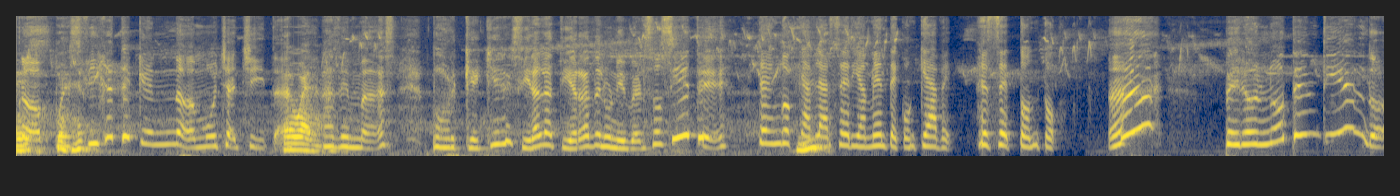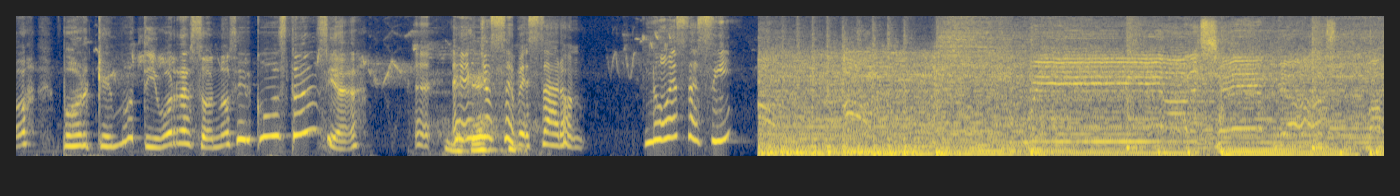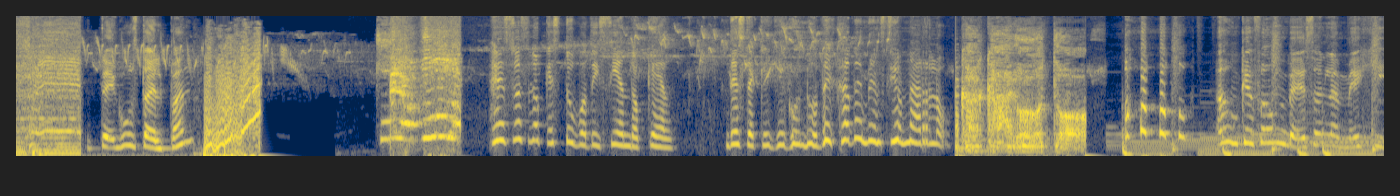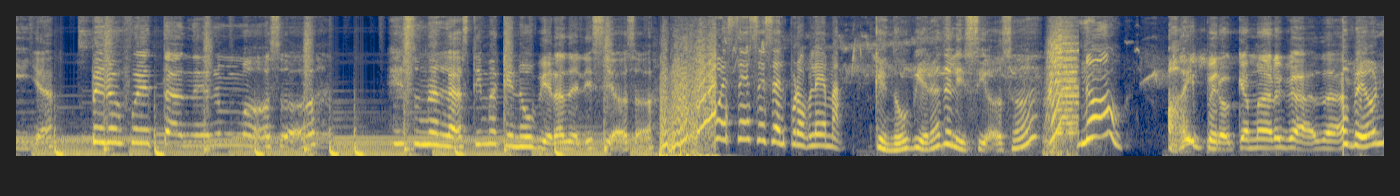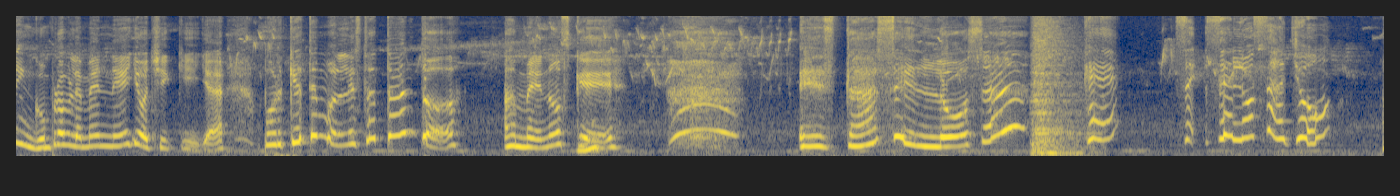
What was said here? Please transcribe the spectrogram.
No, pues fíjate que no, muchachita. Además, ¿por qué quieres ir a la Tierra del universo 7? Tengo que hablar seriamente con Keave, ese tonto. ¿Ah? Pero no te entiendo. ¿Por qué motivo, razón o circunstancia? Eh, ellos se besaron. ¿No es así? ¿Te gusta el pan? ¿Qué? Eso es lo que estuvo diciendo Kel. Desde que llegó no deja de mencionarlo. ¡Kakaroto! aunque fue un beso en la mejilla, pero fue tan hermoso. Es una lástima que no hubiera delicioso. Pues ese es el problema. ¿Que no hubiera delicioso? ¡No! Ay, pero qué amargada. No veo ningún problema en ello, chiquilla. ¿Por qué te molesta tanto? A menos que... ¿Estás celosa? ¿Qué? ¿Celosa yo?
